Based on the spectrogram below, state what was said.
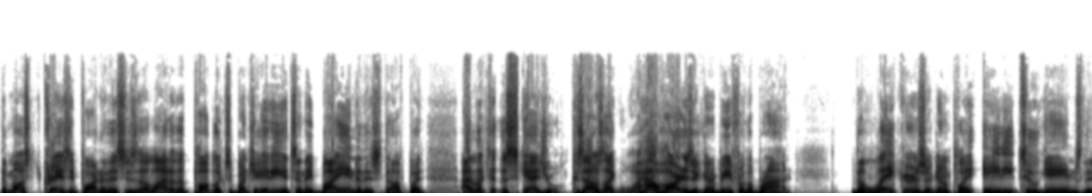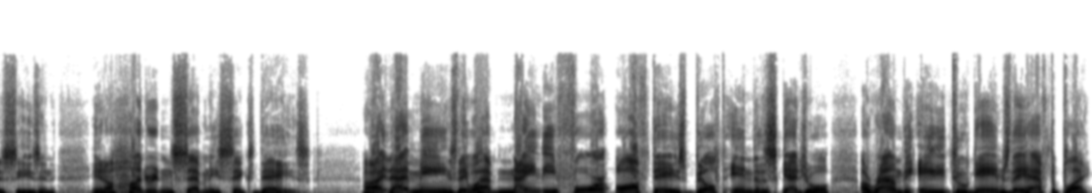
the most crazy part of this is a lot of the public's a bunch of idiots and they buy into this stuff. But I looked at the schedule because I was like, well, how hard is it going to be for LeBron? The Lakers are going to play 82 games this season in 176 days. All right, that means they will have 94 off days built into the schedule around the 82 games they have to play.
